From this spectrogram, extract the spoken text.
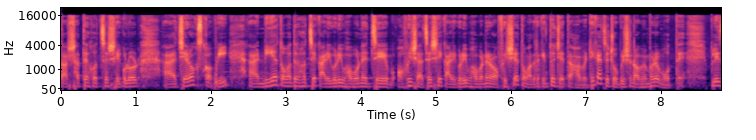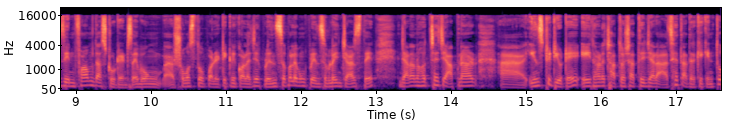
তার সাথে হচ্ছে সেগুলোর জেরক্স কপি নিয়ে তোমাদের হচ্ছে কারিগরি ভবনের যে অফিস আছে, সেই কারিগরি ভবনের অফিসে তোমাদের কিন্তু যেতে হবে, ঠিক আছে? চব্বিশে নভেম্বরের মধ্যে। প্লিজ ইনফর্ম দ্য স্টুডেন্টস এবং সমস্ত পলিটেকনিক কলেজের প্রিন্সিপাল এবং প্রিন্সিপাল ইনচার্জদের জানানো হচ্ছে যে আপনার ইনস্টিটিউটে এই ধরনের ছাত্রছাত্রী যারা আছে তাদেরকে কিন্তু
